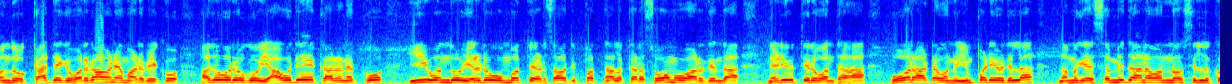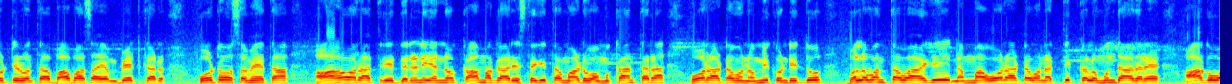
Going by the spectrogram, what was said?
ಒಂದು ಖಾತೆಗೆ ವರ್ಗಾವಣೆ ಮಾಡಬೇಕು. ಅದುವರೆಗೂ ಯಾವುದೇ ಕಾರಣಕ್ಕೂ ಈ ಒಂದು ಎರಡು ಒಂಬತ್ತು ಎರಡು ಸಾವಿರದ ಇಪ್ಪತ್ತ್ನಾಲ್ಕರ ಸೋಮವಾರದಿಂದ ನಡೆಯುತ್ತಿರುವಂತಹ ಹೋರಾಟವನ್ನು ಹಿಂಪಡೆಯುವುದಿಲ್ಲ. ನಮಗೆ ಸಂವಿಧಾನವನ್ನು ಸಿಲ್ಲು ಕೊಟ್ಟಿರುವಂತಹ ಬಾಬಾ ಸಾಹೇಬ್ ಅಂಬೇಡ್ಕರ್ ಫೋಟೋ ಸಮೇತ ಆಹೋರಾತ್ರಿ ಧರಣಿಯನ್ನು ಕಾಮಗಾರಿ ಸ್ಥಗಿತ ಮಾಡುವ ಮುಖಾಂತರ ಹೋರಾಟವನ್ನು ಹಮ್ಮಿಕೊಂಡಿದ್ದು, ಬಲವಂತವಾಗಿ ನಮ್ಮ ಹೋರಾಟವನ್ನು ಹತ್ತಿಕ್ಕಲು ಮುಂದಾದರೆ ಆಗುವ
